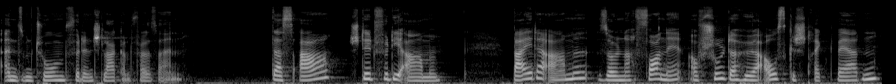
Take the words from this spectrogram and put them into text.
ein Symptom für den Schlaganfall sein. Das A steht für die Arme. Beide Arme sollen nach vorne auf Schulterhöhe ausgestreckt werden.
